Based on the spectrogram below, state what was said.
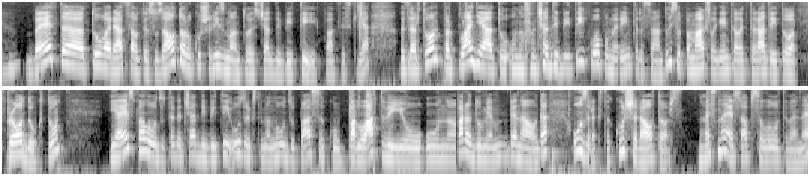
Mhm. Bet uh, tu vari atsaukties uz autoru, kurš ir izmantojis ChatGPT. Faktiski, ja? Līdz ar to par plaģiātu un ChatGPT kopumā ir interesanti. Vispār par mākslīgā intelekta radīto produktu. Ja es palūdzu tagad ChatGPT uzraksti man lūdzu pasaku par Latviju un paradumiem, vienalga, uzraksta, kurš ir autors. Nu, es neesmu absolūti, vai ne?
